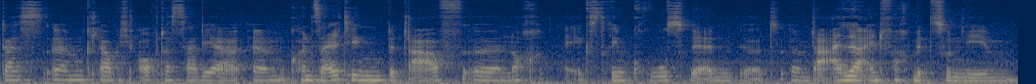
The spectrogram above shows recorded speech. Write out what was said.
Das ähm, glaube ich auch, dass da der ähm, Consulting-Bedarf äh, noch extrem groß werden wird, ähm, da alle einfach mitzunehmen.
